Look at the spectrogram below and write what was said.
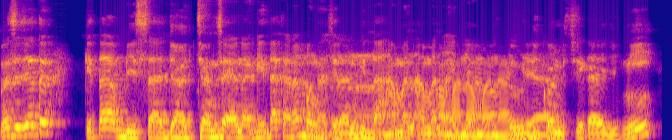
maksudnya tuh kita bisa jajan seenak kita karena Hmm, penghasilan kita aman-aman aja. Aman-aman waktu aja. di kondisi kayak gini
